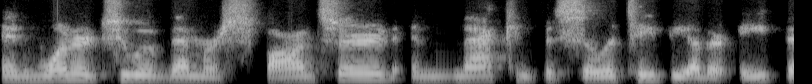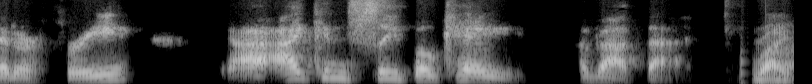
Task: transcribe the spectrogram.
and one or two of them are sponsored and that can facilitate the other eight that are free, I can sleep okay about that. Right.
